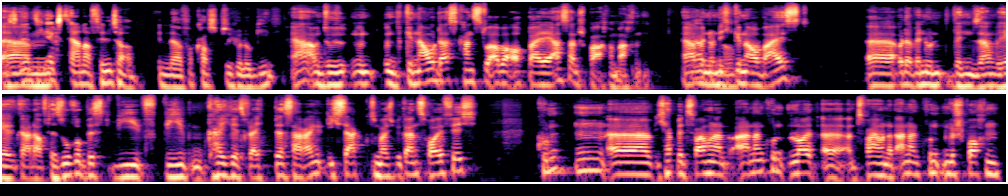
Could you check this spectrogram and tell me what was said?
Das nennt sich Ähm, externer Filter in der Verkaufspsychologie. Ja, und, du, und, und genau das kannst du aber auch bei der Erstansprache machen. Ja, Ja, wenn du genau. nicht genau weißt, äh, oder wenn du, wenn sagen wir gerade auf der Suche bist, wie, wie kann ich jetzt vielleicht besser rein? Ich sage zum Beispiel ganz häufig, Kunden, äh, ich habe mit 200 anderen Kunden, Leut, äh, 200 anderen Kunden gesprochen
